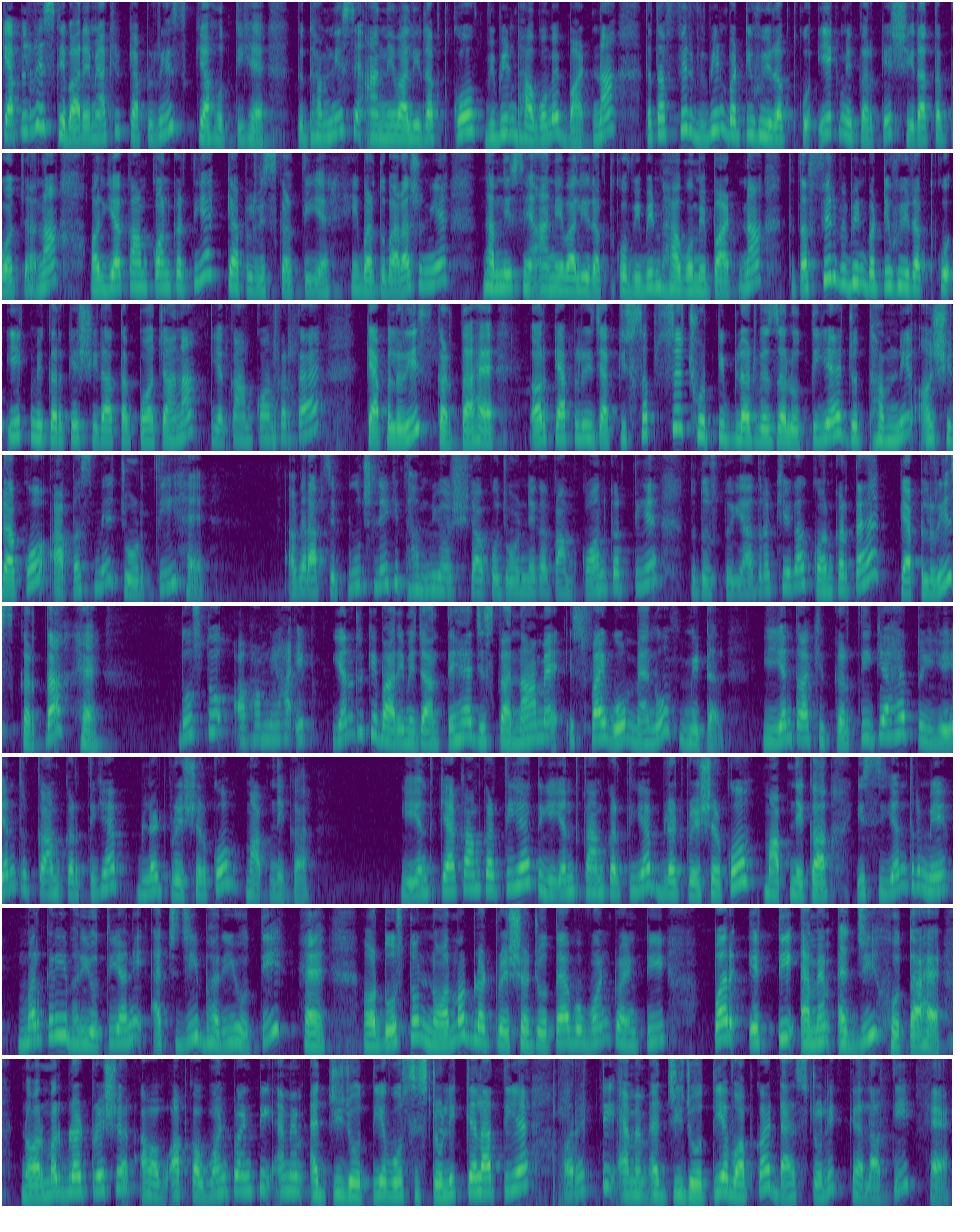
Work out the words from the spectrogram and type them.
कैपिलरीज के बारे में, आखिर कैपिलरीज क्या होती है? तो धमनी से आने वाली रक्त को विभिन्न भागों में बांटना तथा फिर विभिन्न बटी हुई रक्त को एक में करके शिरा तक पहुंचाना, और यह काम कौन करती है? कैपिलरीज करती है। एक बार दोबारा सुनिए। धमनी से आने वाली रक्त को विभिन्न भागों में बांटना तथा फिर विभिन्न बटी हुई रक्त को एक में करके शिरा तक पहुँचाना, यह काम कौन करता है? कैपिलरीज करता है। और कैपिलरीज आपकी सबसे छोटी ब्लड वेजल होती है, जो धमनी और शिरा को आपस में जोड़ती है। अगर आपसे पूछ ले कि धमनी और शिरा को जोड़ने का काम कौन करती है तो दोस्तों याद रखिएगा, कौन करता है? कैपिलरीज करता है। दोस्तों, अब हम यहाँ एक यंत्र के बारे में जानते हैं, जिसका नाम है स्फाइगो मैनोमीटर ये यंत्र आखिर करती क्या है? तो ये यंत्र काम करती है ब्लड प्रेशर को मापने का। ये यंत्र क्या काम करती है? तो ये यंत्र काम करती है ब्लड प्रेशर को मापने का। इस यंत्र में मरकरी भरी होती है, यानी एचजी भरी होती है। और दोस्तों नॉर्मल ब्लड प्रेशर जो होता है वो 120 पर 80 एम एम एच जी होता है। नॉर्मल ब्लड प्रेशर आपका 120 एम एम एच जी जो होती है वो सिस्टोलिक कहलाती है और 80 एम एम एच जी जो होती है वो आपका डायस्टोलिक कहलाती है।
